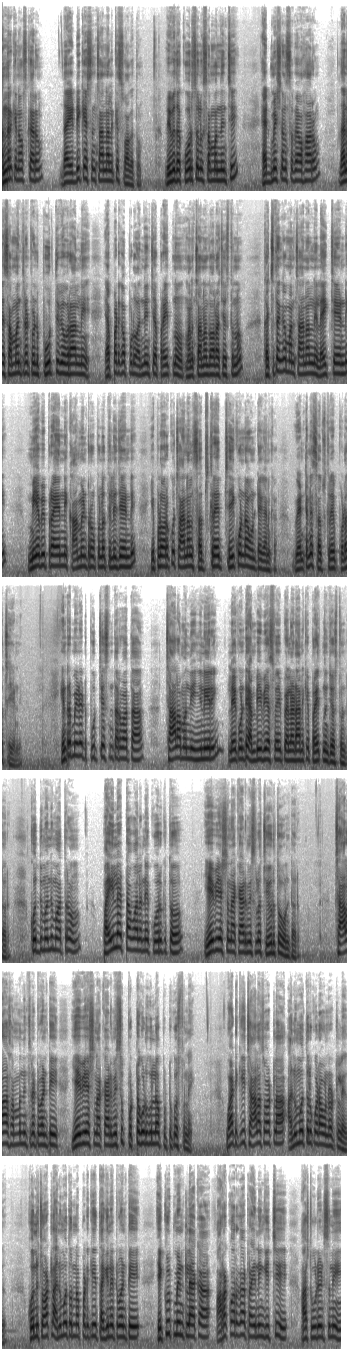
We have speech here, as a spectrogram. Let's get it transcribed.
అందరికీ నమస్కారం. The education ఛానల్కి స్వాగతం. వివిధ కోర్సులకు సంబంధించి అడ్మిషన్స్ వ్యవహారం దానికి సంబంధించినటువంటి పూర్తి వివరాలని ఎప్పటికప్పుడు అందించే ప్రయత్నం మన ఛానల్ ద్వారా చేస్తున్నాం. ఖచ్చితంగా మన ఛానల్ని లైక్ చేయండి. మీ అభిప్రాయాన్ని కామెంట్ రూపంలో తెలియజేయండి. ఇప్పటివరకు ఛానల్ సబ్స్క్రైబ్ చేయకుండా ఉంటే కనుక వెంటనే సబ్స్క్రైబ్ కూడా చేయండి. ఇంటర్మీడియట్ పూర్తి చేసిన తర్వాత చాలామంది ఇంజనీరింగ్ లేకుంటే ఎంబీబీఎస్ వైపు వెళ్ళడానికి ప్రయత్నం చేస్తుంటారు. కొద్దిమంది మాత్రం పైలట్ అవ్వాలనే కోరికతో ఏవియేషన్ అకాడమీస్లో చేరుతూ ఉంటారు. చాలా సంబంధించినటువంటి ఏవియేషన్ అకాడమీస్ పుట్టగొడుగుల్లో పుట్టుకొస్తున్నాయి. వాటికి చాలా చోట్ల అనుమతులు కూడా ఉండట్లేదు. కొన్ని చోట్ల అనుమతి ఉన్నప్పటికీ తగినటువంటి ఎక్విప్మెంట్ లేక అరకొరగా ట్రైనింగ్ ఇచ్చి ఆ స్టూడెంట్స్ని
